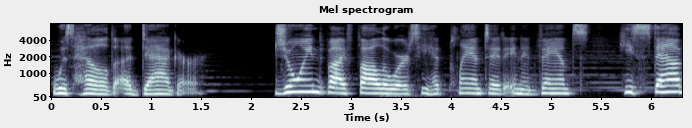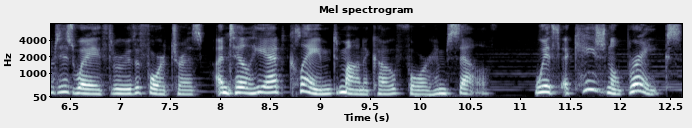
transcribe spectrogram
was held a dagger. Joined by followers he had planted in advance, he stabbed his way through the fortress until he had claimed Monaco for himself. With occasional breaks,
